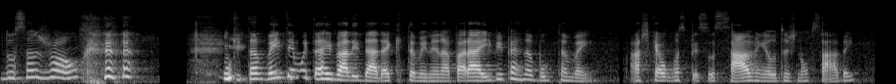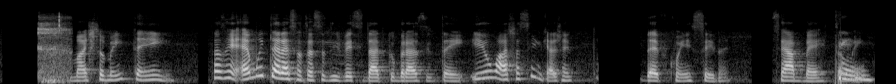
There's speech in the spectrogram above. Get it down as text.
Do São João. Que também tem muita rivalidade aqui também, né, na Paraíba e Pernambuco também. Acho que algumas pessoas sabem, outras não sabem. Mas também tem. Então, assim, é muito interessante essa diversidade que o Brasil tem. E eu acho, assim, que a gente deve conhecer, né? Ser aberto também. Sim.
